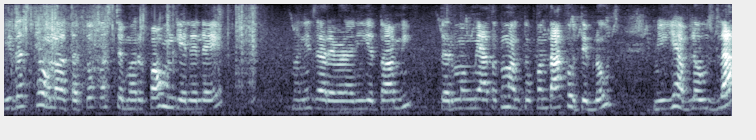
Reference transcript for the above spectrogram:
इथंच ठेवला होता तो कस्टमर पाहून गेलेला आहे. म्हणे जरा वेळाने येतो आम्ही. तर मग मी आता तुम्हाला तो पण दाखवते ब्लाऊज मी ह्या ब्लाऊजला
